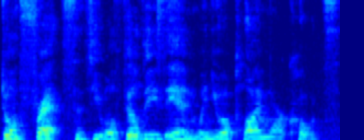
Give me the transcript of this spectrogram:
don't fret since you will fill these in when you apply more coats.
